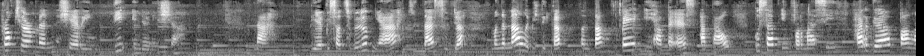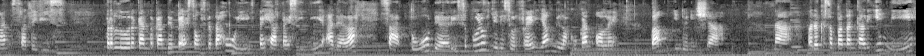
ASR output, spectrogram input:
procurement sharing di Indonesia. Nah, di episode sebelumnya kita sudah mengenal lebih dekat tentang PIHPS atau Pusat Informasi Harga Pangan Strategis. Perlu rekan-rekan DPS Talks ketahui, PIHPS ini adalah satu dari 10 jenis survei yang dilakukan oleh Bank Indonesia. Nah, pada kesempatan kali ini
